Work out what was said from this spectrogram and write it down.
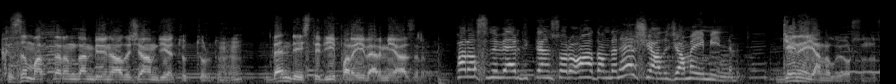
Kızım atlarından birini alacağım diye tutturdu. Ben de istediği parayı vermeye hazırım. Parasını verdikten sonra o adamdan her şeyi alacağıma eminim. Gene yanılıyorsunuz.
